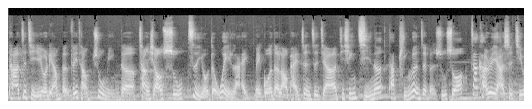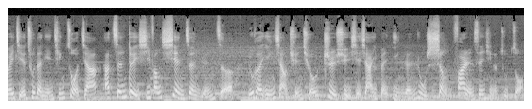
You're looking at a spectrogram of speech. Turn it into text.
他自己也有两本非。非常著名的畅销书《自由的未来》，美国的老牌政治家基辛吉呢，他评论这本书说，扎卡瑞亚是极为杰出的年轻作家，他针对西方宪政原则如何影响全球秩序，写下一本引人入胜、发人深省的著作。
